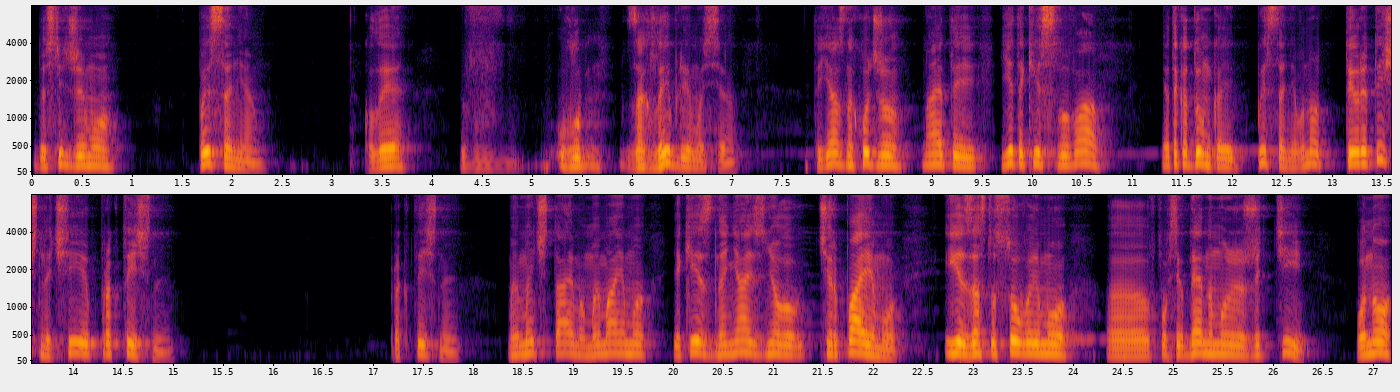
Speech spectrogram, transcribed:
досліджуємо Писання, коли заглиблюємося, то я знаходжу, знаєте, є такі слова, є така думка, Писання, воно теоретичне чи практичне? Практичне. Ми, ми читаємо, ми маємо якесь знання з нього черпаємо і застосовуємо е, в повсякденному житті. Воно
